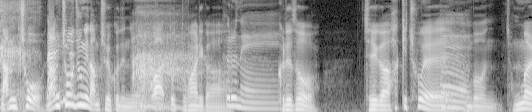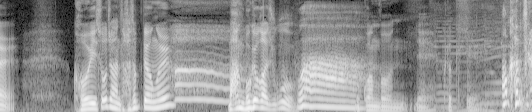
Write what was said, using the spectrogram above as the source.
남초. 남초 중에 남초였거든요. 아. 와, 또 동아리가. 그러네. 그래서 제가 학기 초에 네. 한번 정말 거의 소주 한 다섯 병을 막 먹여가지고 와. 먹고 한번 예 그렇게 어, 갑자기,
